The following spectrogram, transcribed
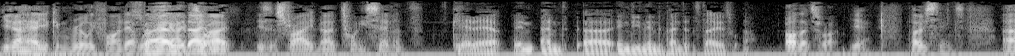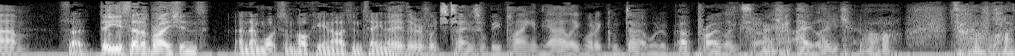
You know how you can really find out Australia when the game's Day, on? mate. Is it Australia? No, 27th. Get out. In, and uh, Indian Independence Day as well. Oh, that's right. Yeah, those things. Um, So do your celebrations and then watch some hockey in Argentina. neither of which teams will be playing in the A League. What a good day it would have. Uh, Pro League, sorry, A League. Oh, oh,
